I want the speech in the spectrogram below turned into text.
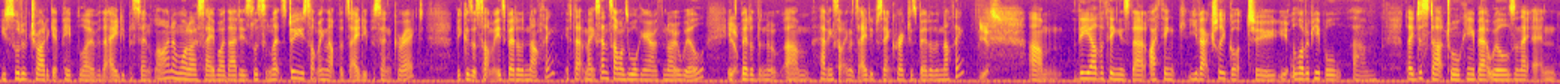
you sort of try to get people over the 80% line. And what I say by that is, listen, let's do you something up that's 80% correct, because it's something it's better than nothing. If that makes sense, someone's walking around with no will. It's Yep. better than um, having something that's 80% correct is better than nothing. Yes. Um, the other thing is that I think you've actually got to. A lot of people um, they just start talking about wills, and they, and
